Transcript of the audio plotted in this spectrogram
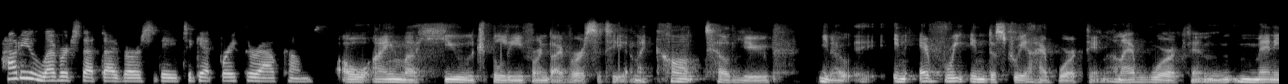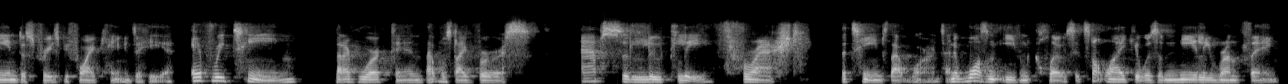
how do you leverage that diversity to get breakthrough outcomes? Oh, I'm a huge believer in diversity, and I can't tell you you know, in every industry I have worked in, and I have worked in many industries before I came into here, every team that I've worked in that was diverse absolutely thrashed the teams that weren't. And it wasn't even close. It's not like it was a nearly run thing.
